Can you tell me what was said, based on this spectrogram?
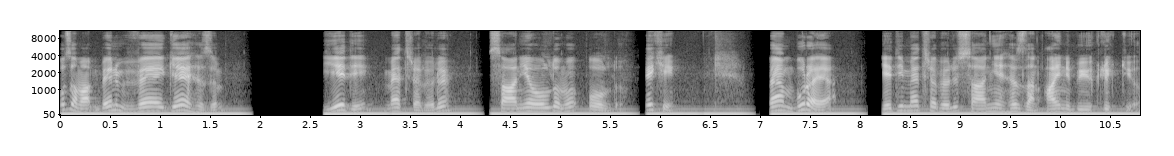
O zaman benim VG hızım 7 metre bölü saniye oldu mu? Oldu. Peki ben buraya 7 metre bölü saniye hızla aynı büyüklük diyor.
